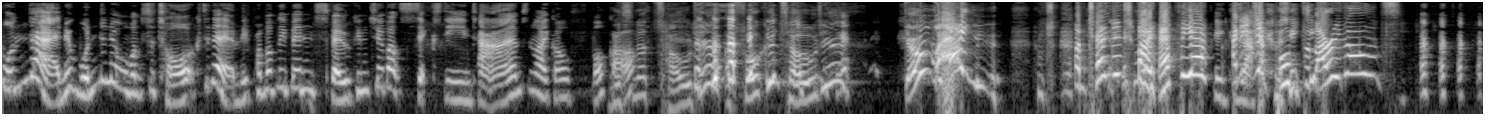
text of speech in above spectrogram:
wonder. No wonder no one wants to talk to them. They've probably been spoken to about 16 times and like, oh, fuck off. Listen, I told you. I fucking told you. Go away! I'm, I'm tending to my heifer. I need to Exactly. pump the marigolds.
